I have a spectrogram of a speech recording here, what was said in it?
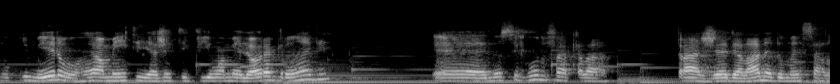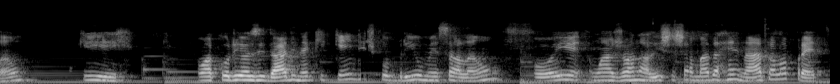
No primeiro, realmente, a gente viu uma melhora grande. É, no segundo, foi aquela tragédia lá, né, do mensalão, que uma curiosidade, né, que quem descobriu o mensalão foi uma jornalista chamada Renata Lopretti,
